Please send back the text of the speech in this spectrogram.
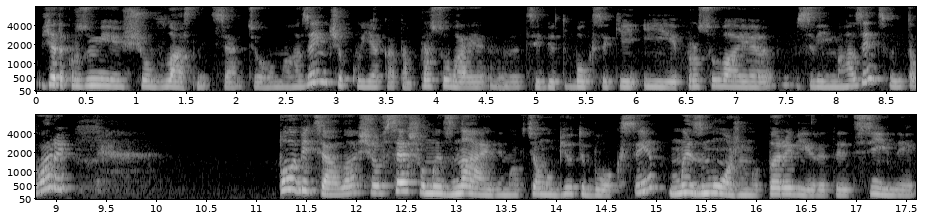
Я так розумію, що власниця цього магазинчику, яка там просуває е, ці б'ютбоксики і просуває свій магазин, свої товари, пообіцяла, що все, що ми знайдемо в цьому б'юті-боксі, ми зможемо перевірити ціни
